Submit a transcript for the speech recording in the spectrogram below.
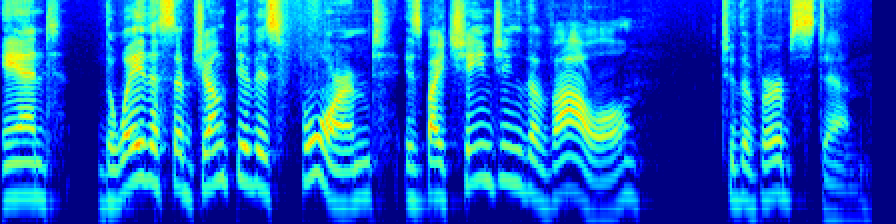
And the way the subjunctive is formed is by changing the vowel to the verb stem.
